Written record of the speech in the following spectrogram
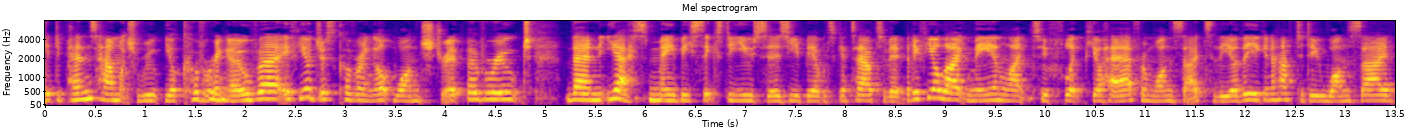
it depends how much root you're covering over. If you're just covering up one strip of root, then yes, maybe 60 uses you'd be able to get out of it. But if you're like me and like to flip your hair from one side to the other, you're gonna have to do one side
